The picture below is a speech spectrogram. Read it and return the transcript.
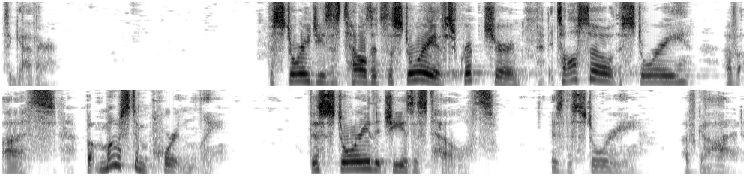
together. The story Jesus tells, it's the story of Scripture. It's also the story of us. But most importantly, this story that Jesus tells is the story of God.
